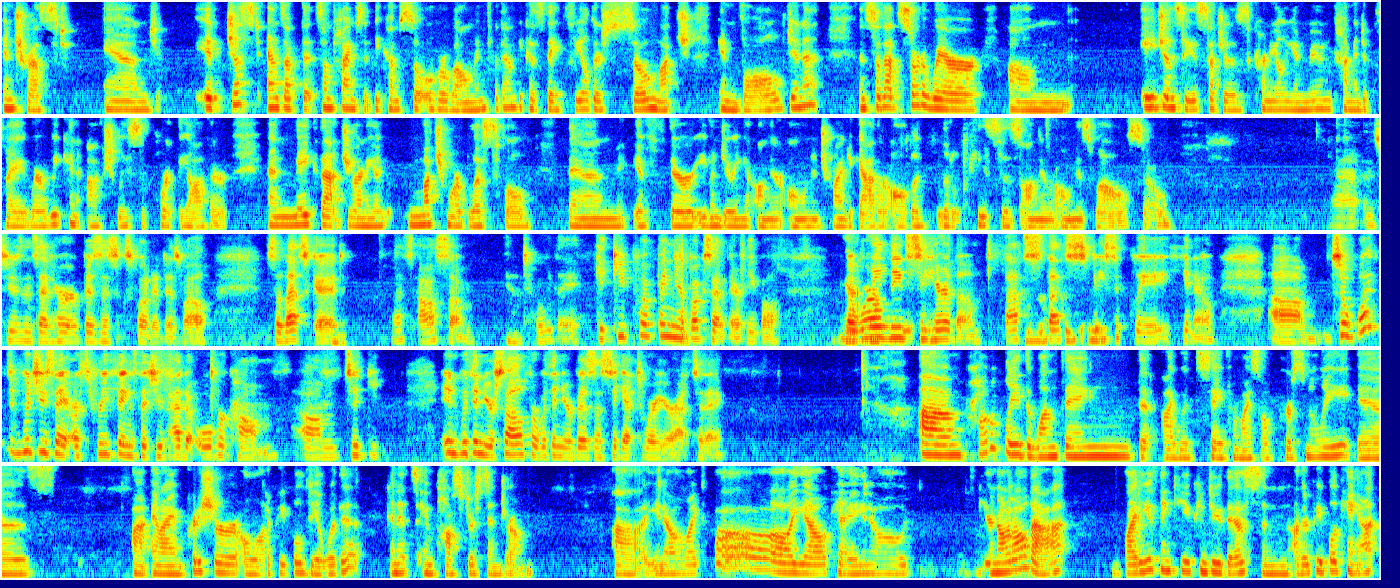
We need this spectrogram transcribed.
interest. And it just ends up that sometimes it becomes so overwhelming for them because they feel there's so much involved in it. And so that's sort of where um, agencies such as Carnelian Moon come into play where we can actually support the author and make that journey much more blissful than if they're even doing it on their own and trying to gather all the little pieces on their own as well. So, yeah, and Susan said her business exploded as well. So that's good. That's awesome. Yeah. Totally. Get, keep putting your books out there, people the yeah, world needs to hear them. That's that's basically you know um, so what would you say are three things that you've had to overcome um, to in within yourself or within your business to get to where you're at today? Um, probably the one thing that i would say for myself personally is uh, and i'm pretty sure a lot of people deal with it and it's imposter syndrome. Uh, you know like oh yeah okay you know you're not all that why do you think you can do this and other people can't?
